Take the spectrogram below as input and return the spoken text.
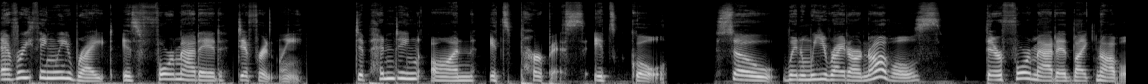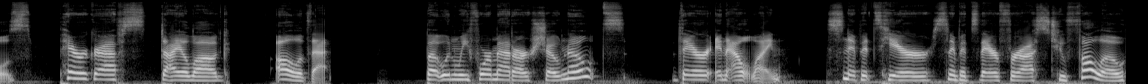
Everything we write is formatted differently depending on its purpose, its goal. So when we write our novels, they're formatted like novels paragraphs, dialogue, all of that. But when we format our show notes, they're an outline snippets here, snippets there for us to follow,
